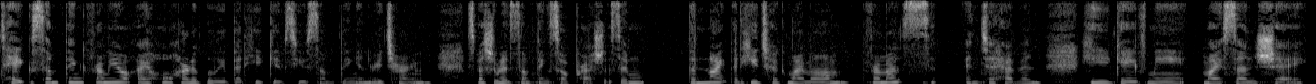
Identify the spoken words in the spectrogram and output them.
takes something from you, I wholeheartedly believe that He gives you something in return, especially when it's something so precious. And the night that He took my mom from us into heaven, He gave me my son Shay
